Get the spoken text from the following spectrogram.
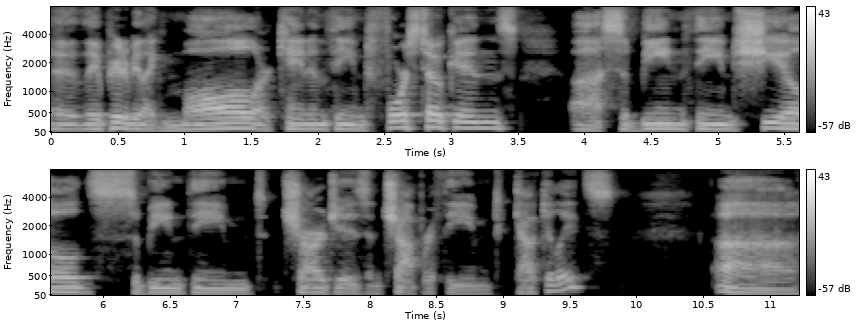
uh, they appear to be like Maul or Kanan themed force tokens, uh, Sabine themed shields, Sabine themed charges, and Chopper themed calculates. Uh,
